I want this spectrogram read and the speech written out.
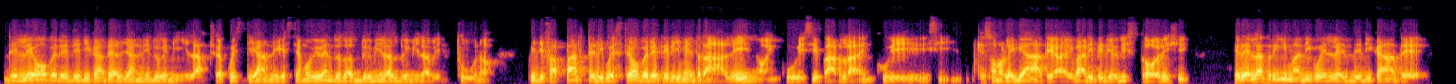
delle opere dedicate agli anni 2000, cioè a questi anni che stiamo vivendo dal 2000 al 2021 quindi fa parte di queste opere perimetrali no, in cui si parla, cui si, che sono legate ai vari periodi storici, ed è la prima di quelle dedicate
